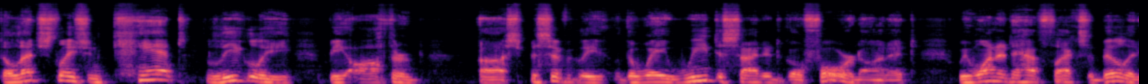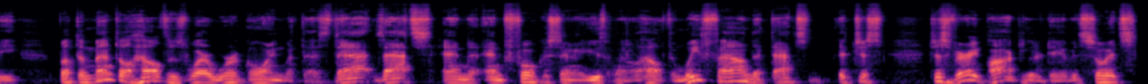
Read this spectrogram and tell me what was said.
The legislation can't legally be authored uh, specifically the way we decided to go forward on it. We wanted to have flexibility, but the mental health is where we're going with this. That that's and and focusing on youth mental health, and we found that that's it just just very popular, David. So it's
